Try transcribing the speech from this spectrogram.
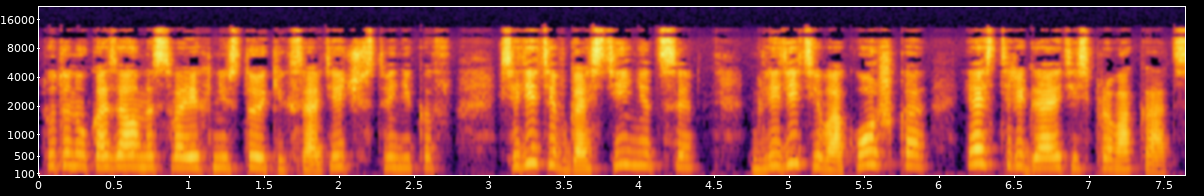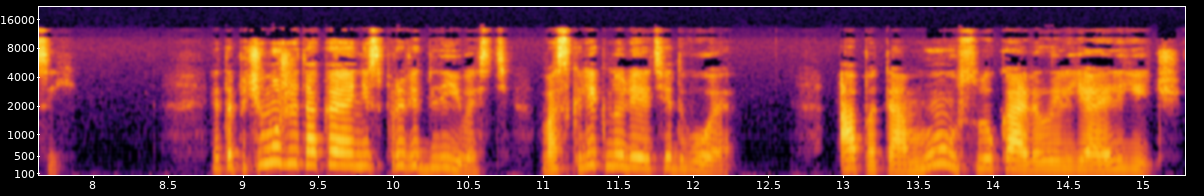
тут он указал на своих нестойких соотечественников, сидите в гостинице, глядите в окошко и остерегаетесь провокаций. «Это почему же такая несправедливость?» — воскликнули эти двое. «А потому», — слукавил Илья Ильич,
